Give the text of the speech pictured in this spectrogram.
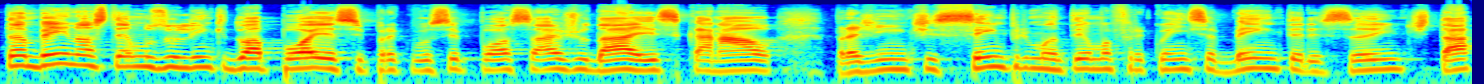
Também nós temos o link do Apoia-se para que você possa ajudar esse canal, para a gente sempre manter uma frequência bem interessante, tá?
